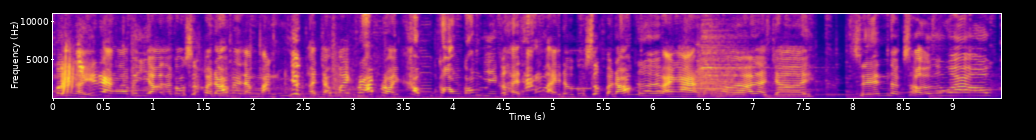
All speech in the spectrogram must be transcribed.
Mình nghĩ rằng là bây giờ là con Super Dog này là mạnh nhất ở trong Minecraft rồi. Không còn con gì có thể thắng lại được con Super Dog nữa các bạn ạ? À. Trời ơi là trời. Xịn thật sự luôn á Ok.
